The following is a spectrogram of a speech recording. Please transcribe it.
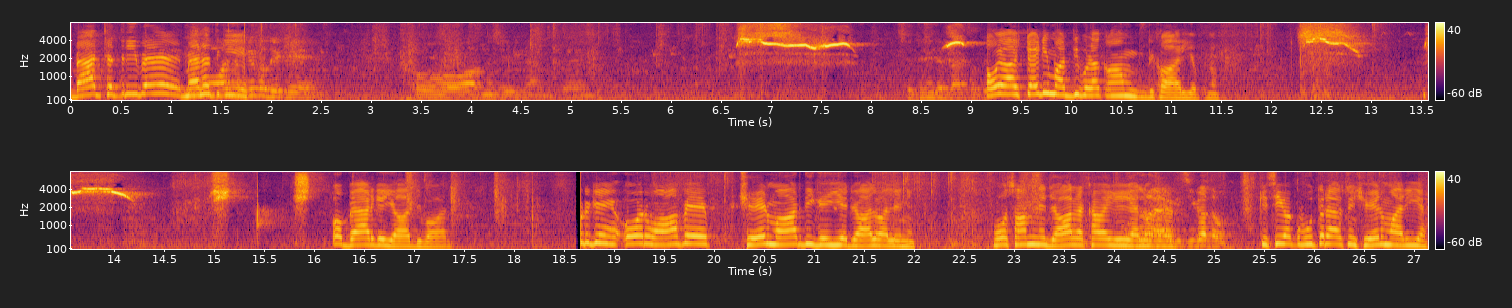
बैठ छतरी पे। मेहनत की। ओ आपने सही बताया ओए आज टैडी बड़ा काम दिखा रही है अपना। ओ बैठ गई यार दीवार। उठ गए और वहाँ पे छेड़ मार दी गई है जाल वाले ने। वो सामने जाल रखा हुआ है ये येलो कलर किसी का तो। किसी का कबूतर है उसने छेड़ मारी है।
